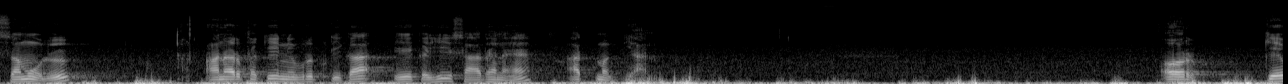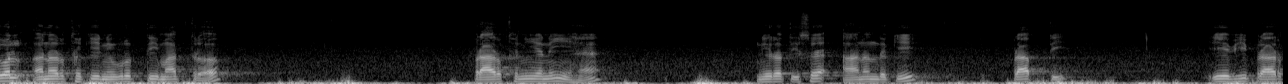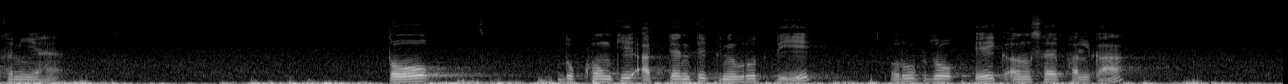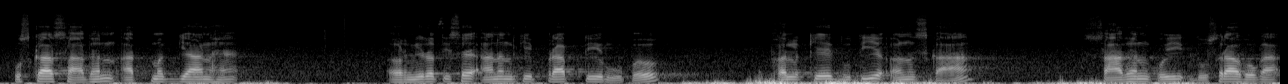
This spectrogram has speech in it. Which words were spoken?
समूल, अनर्थ की निवृत्ति का एक ही साधन है आत्मज्ञान। और केवल अनर्थ की निवृत्ति मात्र प्रार्थनीय नहीं है निरति से आनंद की प्राप्ति, ये भी प्रार्थनीय है। तो दुखों की आत्यंतिक निवृत्ति रूप जो एक अंश है फल का, उसका साधन आत्मज्ञान है और निरति से आनंद की प्राप्ति रूप फल के द्वितीय अंश का साधन कोई दूसरा होगा।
